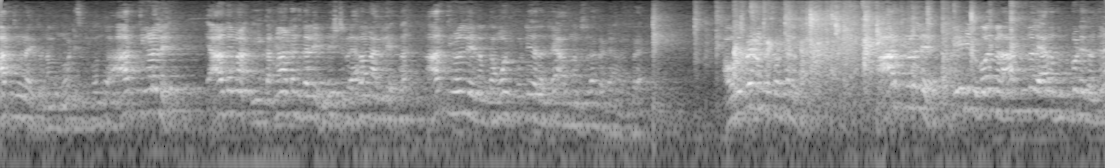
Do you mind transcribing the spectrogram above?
ಆರು ತಿಂಗಳಾಯ್ತು ನಮ್ಗೆ ನೋಟಿಸ್ ಬಂದು ಆರು ತಿಂಗಳಲ್ಲಿ ಯಾವ್ದನ್ನ ಈ ಕರ್ನಾಟಕದಲ್ಲಿ ಮಿನಿಸ್ಟರ್ ಯಾರನ್ನ ಆಗಲಿ ಆರು ತಿಂಗಳಲ್ಲಿ ನಮ್ಗೆ ಅಮೌಂಟ್ ಕೊಟ್ಟಿದ್ದಾರೆ ಅಂದ್ರೆ ಅದು ನಮ್ಮ ಸುಧಾಕರ್ ಅವರೊಬ್ಬರೇ ಅವರೊಬ್ಬರೇ ನಮ್ಗೆ ಕೊಡ್ತಾರೆ. ಆರು ತಿಂಗಳಲ್ಲಿ ಕೆ ಡಿ ಹೋದ್ಮೇಲೆ ಆರು ತಿಂಗಳಲ್ಲಿ ಯಾರೋ ದುಡ್ಡು ಕೊಟ್ಟಿರಂದ್ರೆ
